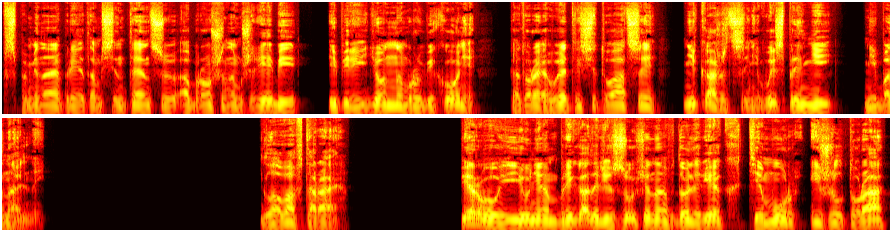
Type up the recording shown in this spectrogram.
вспоминая при этом сентенцию о брошенном жребии и перейденном Рубиконе, которая в этой ситуации не кажется ни выспренней, ни банальной. Глава вторая. 1 июня бригада Резухина вдоль рек Тимур и Желтура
